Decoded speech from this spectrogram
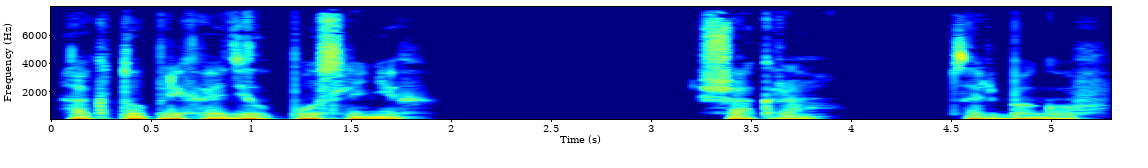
А кто приходил после них? Шакра, царь богов.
